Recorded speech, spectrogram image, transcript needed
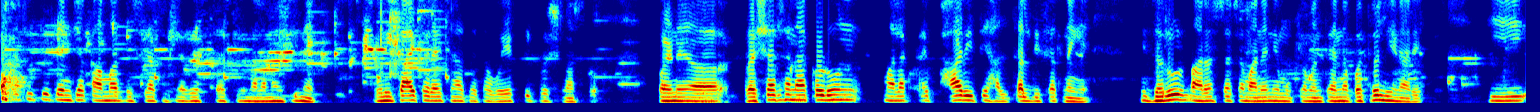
कदाचित ते त्यांच्या कामात दुसऱ्या कुठल्या व्यस्त असेल मला माहिती नाही. कोणी काय करायचं हा त्याचा वैयक्तिक प्रश्न असतो. पण अं, प्रशासनाकडून मला काय फार इथे हालचाल दिसत नाहीये. मी जरूर महाराष्ट्राच्या माननीय मुख्यमंत्र्यांना पत्र लिहिणार आहे की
